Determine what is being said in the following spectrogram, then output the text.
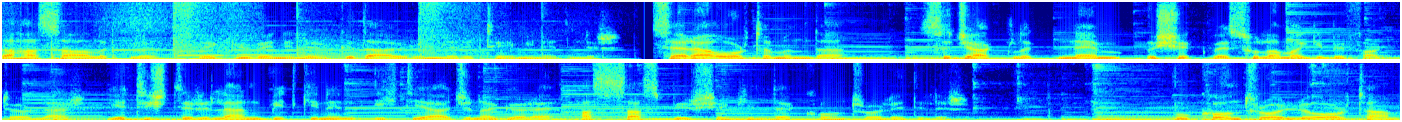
daha sağlıklı ve güvenilir gıda ürünleri temin edilir. Sera ortamında sıcaklık, nem, ışık ve sulama gibi faktörler yetiştirilen bitkinin ihtiyacına göre hassas bir şekilde kontrol edilir. Bu kontrollü ortam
